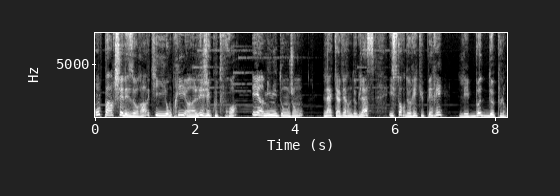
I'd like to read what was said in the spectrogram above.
on part chez les auras qui ont pris un léger coup de froid et un mini donjon, la caverne de glace, histoire de récupérer les bottes de plomb.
